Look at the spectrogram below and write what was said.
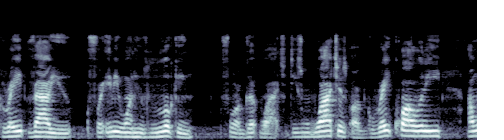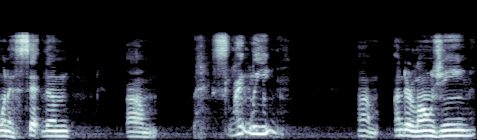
great value for anyone who's looking for a good watch. These watches are great quality. I want to set them um, slightly um, under Longines,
